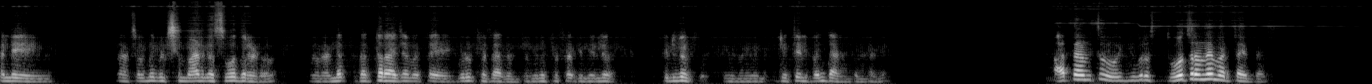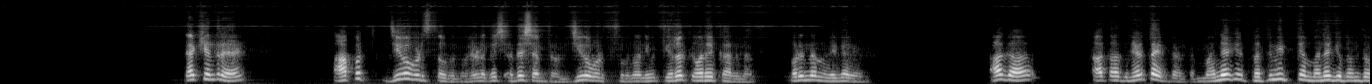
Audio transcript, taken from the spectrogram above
ಅಲ್ಲಿ ಸ್ವರ್ಣ ಭಿಕ್ಷೆ ಮಾಡಿದ ಸೋದರರು ದತ್ತರಾಜ ಮತ್ತೆ ಗುರುಪ್ರಸಾದ್ ಅಂತ. ಗುರುಪ್ರಸಾದ್ ಇಲ್ಲೆಲ್ಲೋ ಇರ್ಬೇಕು ಜೊತೆಯಲ್ಲಿ ಬಂದಾಗ ಬಂದಾಗ ಆತ ಅಂತೂ ಇವರು ಸ್ತೋತ್ರನೇ ಮಾಡ್ತಾ ಇದ್ದಾರೆ. ಯಾಕೆಂದ್ರೆ ಆಪತ್ ಜೀವ ಉಳಿಸ್ತವ್ರು ಹೇಳೋದೇ ಅದೇ ಶಬ್ದ ಜೀವ ಉಳಿಸ್ತವ್ರು ನೀವು ಇರೋಕೆ ಅವರೇ ಕಾರಣ. ಅವರಿಂದ ನಿಗನೆ ಆಗ ಆತ ಅದನ್ನ ಹೇಳ್ತಾ ಇದ್ದಂತ, ಮನೆಗೆ ಪ್ರತಿನಿತ್ಯ ಮನೆಗೆ ಬಂದು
